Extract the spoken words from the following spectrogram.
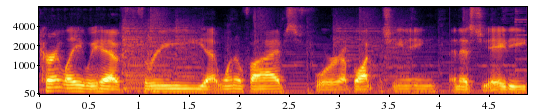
Currently, we have three uh, 105s for uh, block machining, an SG80,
